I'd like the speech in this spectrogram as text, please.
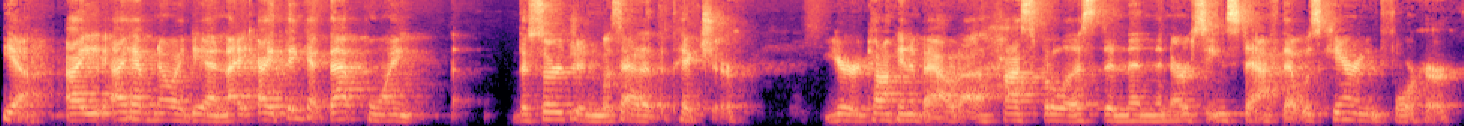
Yeah, I, I have no idea. And I, I think at that point the surgeon was out of the picture. You're talking about a hospitalist and then the nursing staff that was caring for her.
